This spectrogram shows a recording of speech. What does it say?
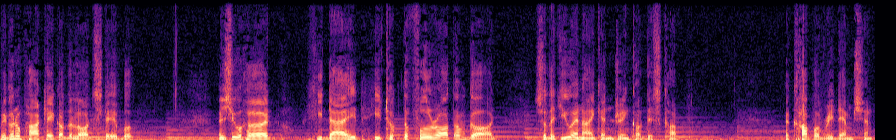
We're going to partake of the Lord's table. As you heard, He died, He took the full wrath of God so that you and I can drink of this cup the cup of redemption,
